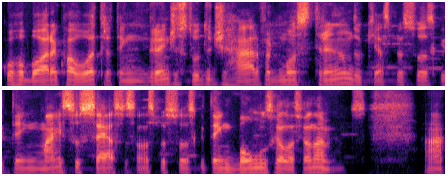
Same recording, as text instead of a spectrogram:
corrobora com a outra. Tem um grande estudo de Harvard mostrando que as pessoas que têm mais sucesso são as pessoas que têm bons relacionamentos. Ah,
